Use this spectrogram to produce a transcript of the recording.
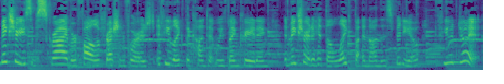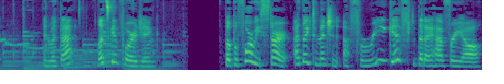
Make sure you subscribe or follow Fresh and Foraged if you like the content we've been creating, and make sure to hit the like button on this video if you enjoy it. And with that, let's get foraging. But before we start, I'd like to mention a free gift that I have for y'all.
